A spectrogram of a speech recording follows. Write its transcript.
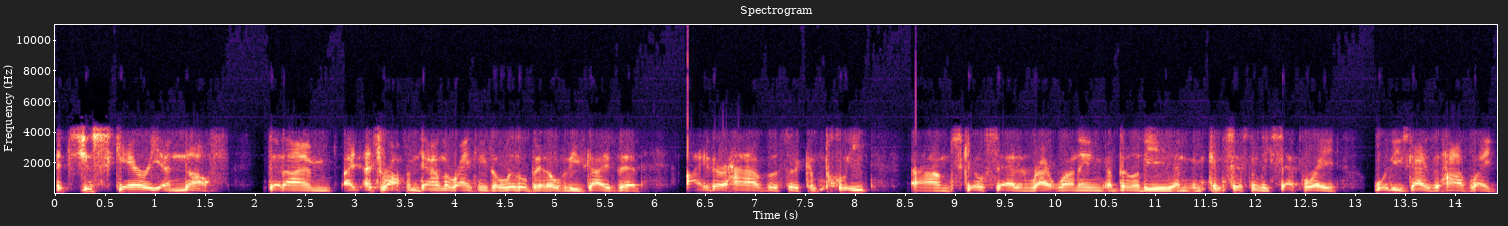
it's just scary enough that I'm I, I drop them down the rankings a little bit over these guys that either have the sort of complete um, skill set and route running ability and, and consistently separate or these guys that have like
